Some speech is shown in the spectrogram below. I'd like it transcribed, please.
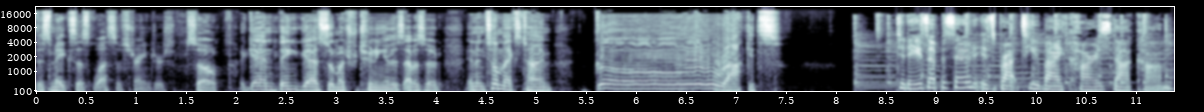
this makes us less of strangers. So, again, thank you guys so much for tuning in this episode. And until next time, go Rockets. Today's episode is brought to you by Cars.com.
